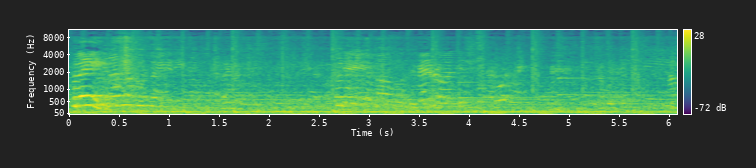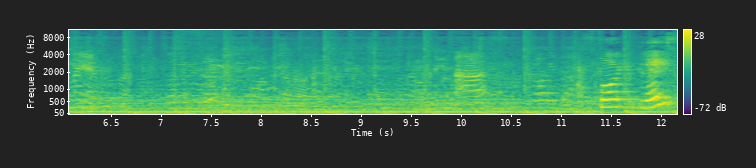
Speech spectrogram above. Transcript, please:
Fourth place. Fourth place,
